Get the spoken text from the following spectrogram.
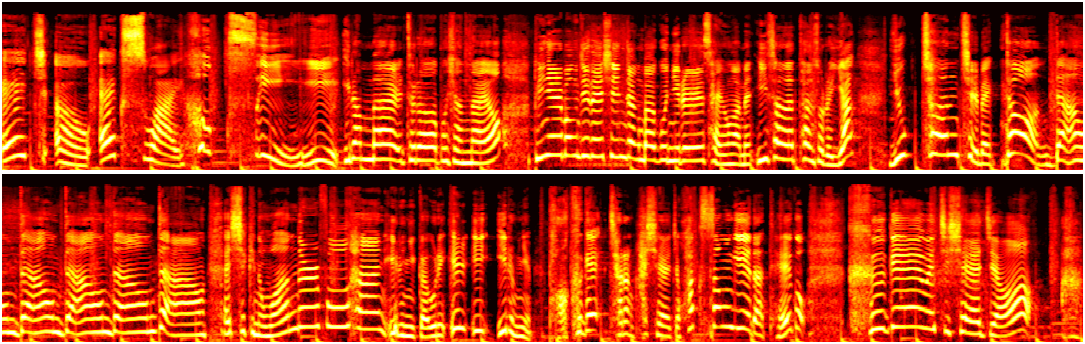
H-O-X-Y, 혹시 이런 말 들어보셨나요? 비닐봉지 대신 장바구니를 사용하면 이산화탄소를 약 6,700톤 다운 다운 다운 다운 다운 시키는 wonderful한 일이니까 우리 1216님 더 크게 자랑하셔야죠. 확성기에다 대고 크게 외치셔야죠. 아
